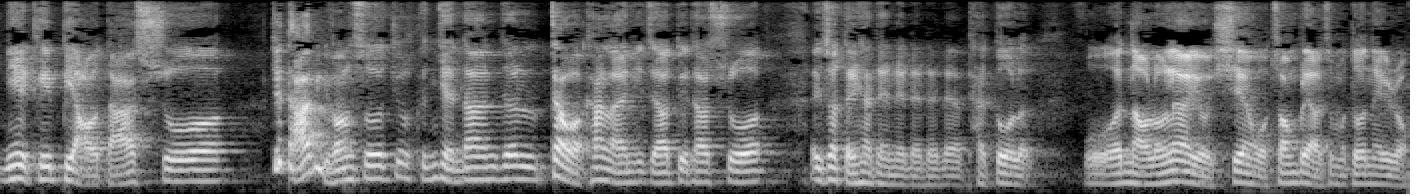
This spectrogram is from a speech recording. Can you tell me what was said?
你也可以表达说，就打个比方说，就很简单。就在我看来，你只要对他说：“哎，说等一下，等等等等等，太多了，我脑容量有限，我装不了这么多内容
